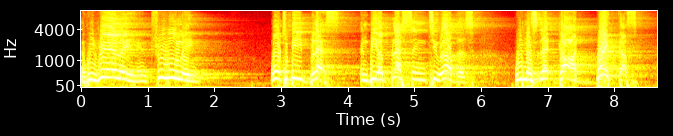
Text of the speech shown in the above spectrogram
and we really and truly want to be blessed and be a blessing to others, we must let God break us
